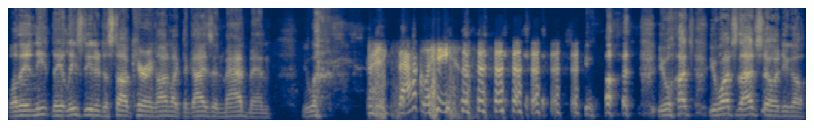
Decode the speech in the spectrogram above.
Well, they need they at least needed to stop carrying on like the guys in Mad Men. You exactly. you watch you watch that show and you go,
